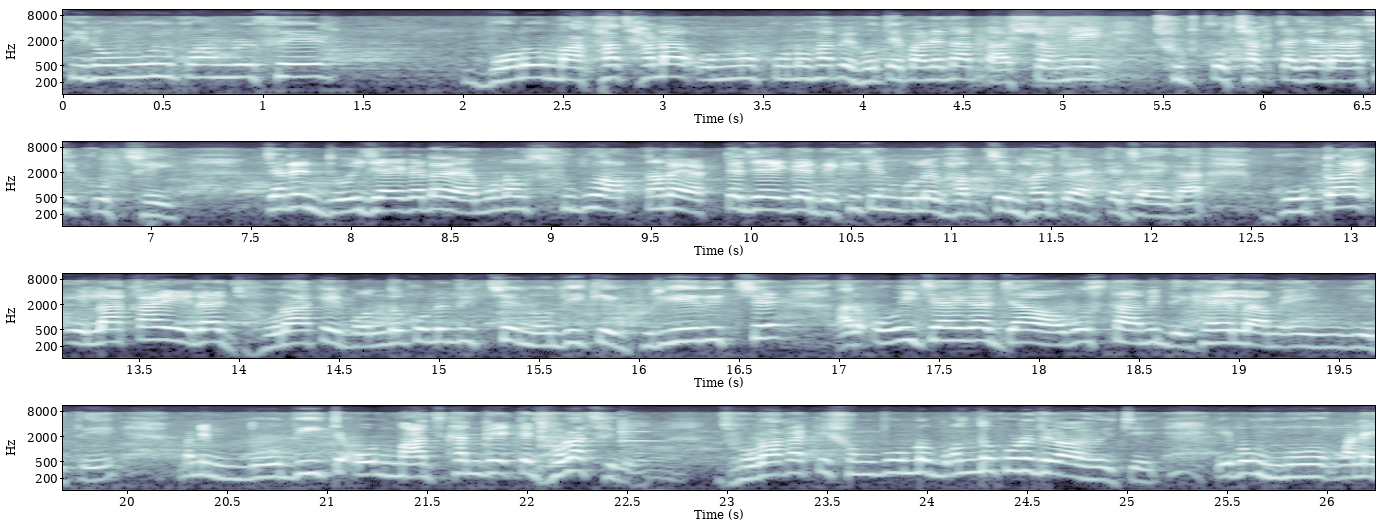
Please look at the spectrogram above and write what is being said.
তৃণমূল কংগ্রেসের বড় মাথা ছাড়া অন্য কোনোভাবে হতে পারে না, তার সঙ্গে ছুটকো ছাটকা যারা আছে করছেই। জানেন, ওই জায়গাটার এমন শুধু আপনারা একটা জায়গায় দেখেছেন বলে ভাবছেন হয়তো একটা জায়গা। গোটা এলাকায় এরা ঝোড়াকে বন্ধ করে দিচ্ছে, নদীকে ঘুরিয়ে দিচ্ছে, আর ওই জায়গার যা অবস্থা আমি দেখে এলাম এই ইয়েতে মানে নদীটা, ওর মাঝখান দিয়ে একটা ঝোড়া ছিল। ঝোড়াটাকে সম্পূর্ণ বন্ধ করে দেওয়া হয়েছে এবং মানে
